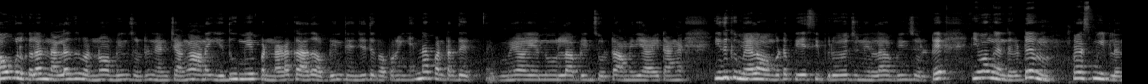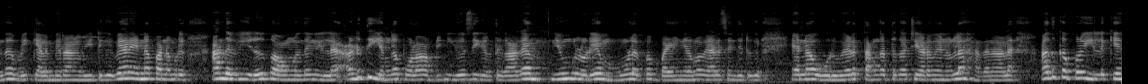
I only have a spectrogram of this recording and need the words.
அவங்களுக்கெல்லாம் நல்லது பண்ணணும் அப்படின்னு சொல்லிட்டு நினச்சாங்க. ஆனால் எதுவுமே இப்போ நடக்காது அப்படின்னு தெரிஞ்சதுக்கப்புறம் என்ன பண்ணுறது எதுவும் இல்லை அப்படின்னு சொல்லிட்டு அமைதியாகிட்டாங்க இதுக்கு மேலே அவங்ககிட்ட பேசி பிரயோஜனம் இல்லை அப்படின்னு சொல்லிட்டு சொல்லிட்டு இவங்க வந்துக்கிட்டு ப்ரெஸ் மீட்லேருந்து அப்படி கிளம்பிடுறாங்க வீட்டுக்கு. வேறு என்ன பண்ண முடியும்? அந்த வீடு இப்போ அவங்கள்தான் இல்லை. அடுத்து எங்கே போகலாம் அப்படின்னு யோசிக்கிறதுக்காக இவங்களுடைய மூளை இப்போ பயங்கரமாக வேலை செஞ்சுட்ருக்கு ஏன்னா ஒரு வேளை தங்கத்துக்காச்சும் இடம் வேணும்ல அதனால். அதுக்கப்புறம் இலக்கிய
